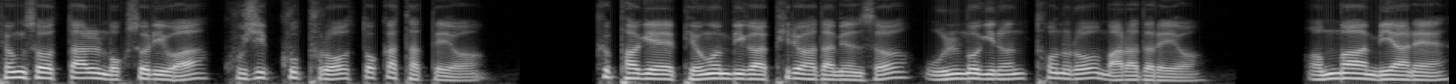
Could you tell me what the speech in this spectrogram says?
평소 딸 목소리와 99% 똑같았대요. 급하게 병원비가 필요하다면서 울먹이는 톤으로 말하더래요. 엄마 미안해.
